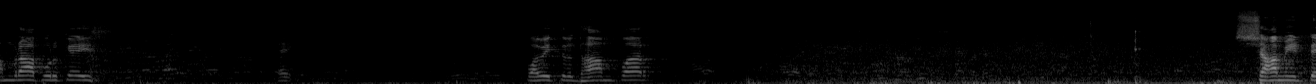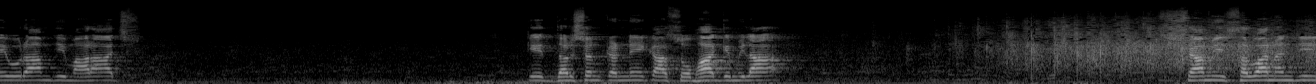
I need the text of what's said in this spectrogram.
अमरापुर के इस पवित्र धाम पर स्वामी टेऊराम जी महाराज के दर्शन करने का सौभाग्य मिला। स्वामी सर्वानंद जी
